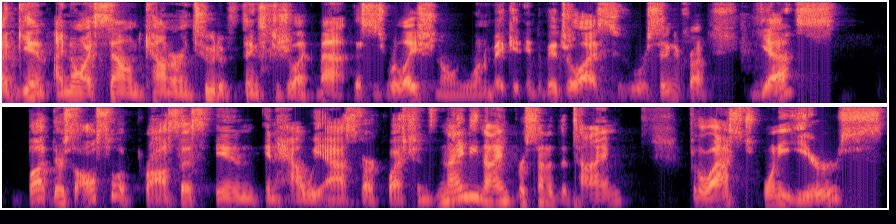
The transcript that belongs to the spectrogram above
again, I know I sound counterintuitive to things because you're like, Matt, this is relational. We want to make it individualized to who we're sitting in front of. Yes, but there's also a process in in how we ask our questions. 99% of the time, for the last 20 years,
